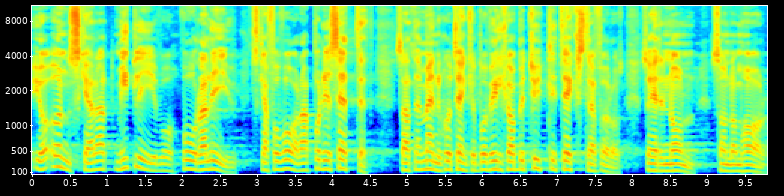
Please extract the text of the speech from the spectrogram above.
jag önskar att mitt liv och våra liv ska få vara på det sättet. Så att när människor tänker på vilka har betytt lite extra för oss, så är det någon som de har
